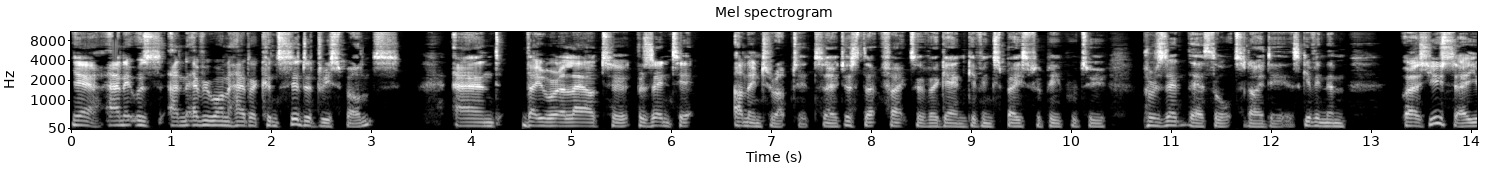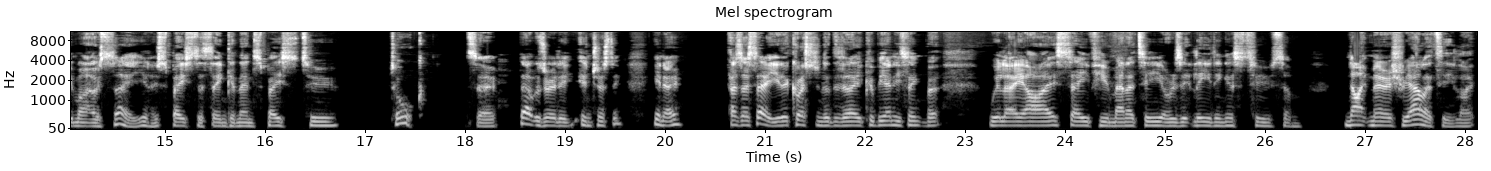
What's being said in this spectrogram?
Yeah. And it was, and everyone had a considered response and they were allowed to present it uninterrupted. So just that fact of, again, giving space for people to present their thoughts and ideas, giving them, as you say, you might always say, you know, space to think and then space to talk. So that was really interesting. You know, as I say, the question of the day could be anything, but will AI save humanity or is it leading us to some nightmarish reality like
